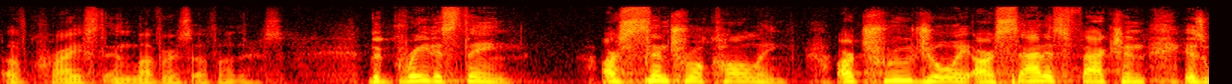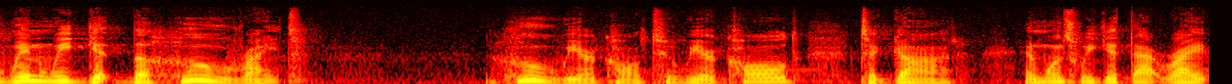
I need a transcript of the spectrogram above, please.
of Christ and lovers of others. The greatest thing, our central calling, our true joy, our satisfaction is when we get the who right. Who we are called to. We are called to God. And once we get that right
